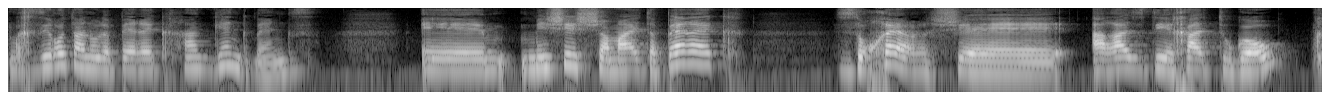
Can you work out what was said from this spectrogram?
מחזיר אותנו לפרק הגנגבנגס. אה, מי ששמע את הפרק זוכר שארזתי אחד to go.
